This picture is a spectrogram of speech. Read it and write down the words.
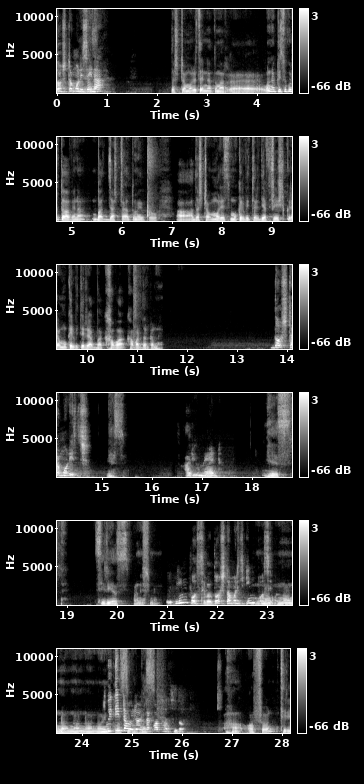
দশটা মরিচাই না? দশটা মরিচ না তোমার অন্য কিছু করতে হবে না। বা জাস্টটা তুমি একটু দশটা মরিচ মুখের ভিতরে দিয়ে ফ্রেশ করে মুখের ভিতরে রাখবা খাওয়া খাবার দরকার নেই। দশটা মরিচ? Yes are you mad yes serious punishment impossible দশটা মরিচ impossible no no no no no দুই তিনটা হইল একটা কথা ছিল। হ্যাঁ অপশন থ্রি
